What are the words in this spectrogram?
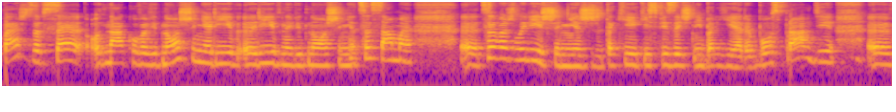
Перш за все, однакове відношення, рів, рівне відношення. Це саме е, це важливіше, ніж такі якісь фізичні бар'єри. Бо справді е,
